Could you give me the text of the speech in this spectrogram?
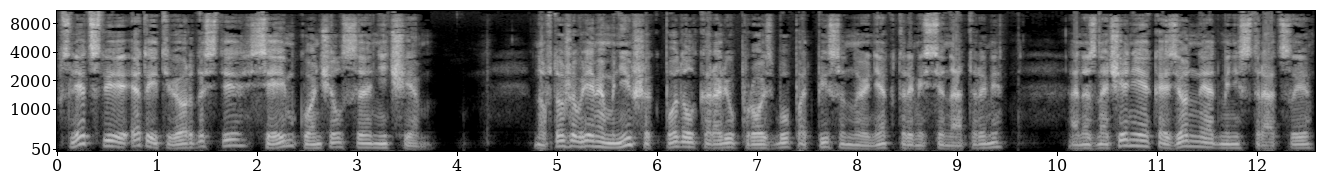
Вследствие этой твердости Сейм кончился ничем. Но в то же время Мнишек подал королю просьбу, подписанную некоторыми сенаторами, о назначении казенной администрации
